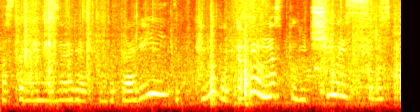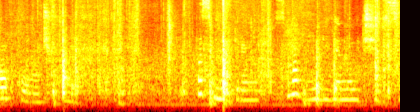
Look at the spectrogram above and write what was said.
поставим на зарядку батареи. Ну вот, такая у нас получилась распаковочка. Посмотрим, смогу ли я научиться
